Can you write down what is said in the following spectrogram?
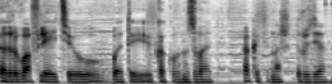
который во флейте в этой, как его называют? Как эти наши друзья?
